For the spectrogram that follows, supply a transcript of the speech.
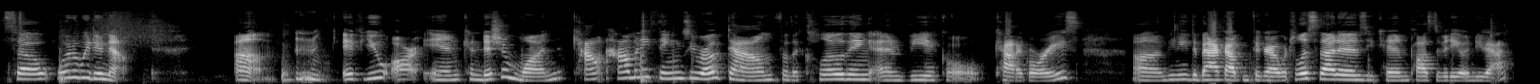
so what do we do now? Um, if you are in condition one, count how many things you wrote down for the clothing and vehicle categories. Um, if you need to back up and figure out which list that is, you can pause the video and do that.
